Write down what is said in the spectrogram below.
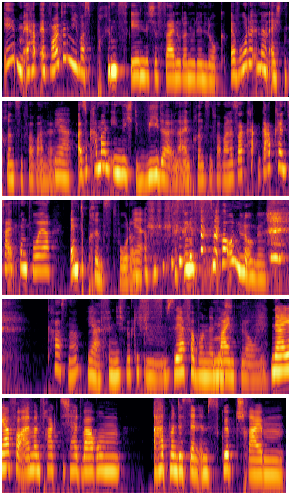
Eben, er, er wollte nie was Prinzähnliches sein oder nur den Look. Er wurde in einen echten Prinzen verwandelt. Ja. Also kann man ihn nicht wieder in einen Prinzen verwandeln. Es gab- gab keinen Zeitpunkt, wo er entprinzt wurde. Ja. Deswegen ist es super unlogisch. Krass, ne? Ja, finde ich wirklich f- sehr verwunderlich. Mindblowing. Naja, vor allem, man fragt sich halt, warum hat man das denn im Skriptschreiben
